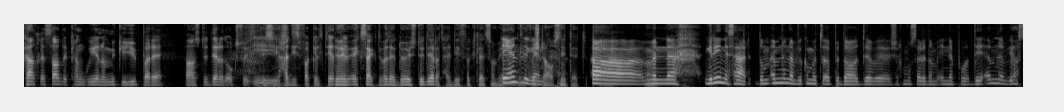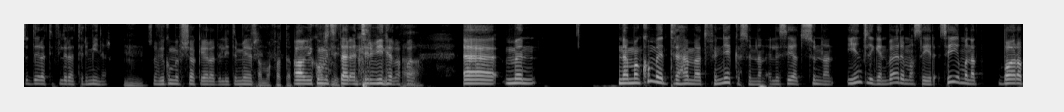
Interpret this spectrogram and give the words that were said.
kanske Sade kan gå igenom mycket djupare för han studerade också i Precis. Du, hadisfakulteten exakt, det var det. du har ju studerat hadithfakultet som vi nämnde i första avsnittet. Ah, Men uh, grejen är så här, de ämnena vi kommer ta upp idag, det var Sheikh Musa redan var inne på, det är ämnen vi har studerat i flera terminer. Mm. Så vi kommer försöka göra det lite mer, Sammanfatta på ja vi kommer avsnitt. sitta här en termin i alla fall. Ah. Eh, men när man kommer till det här med att förneka sunnan eller säga att sunnan, egentligen vad är det man säger? Säger man att, bara,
